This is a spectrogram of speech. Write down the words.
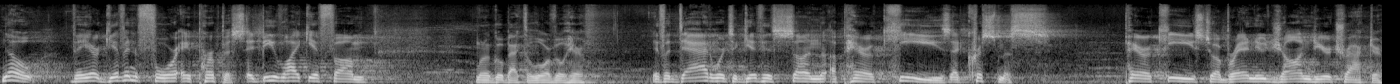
No, they are given for a purpose. It'd be like if, um, I'm going to go back to Lorville here. If a dad were to give his son a pair of keys at Christmas, pair of keys to a brand new John Deere tractor.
